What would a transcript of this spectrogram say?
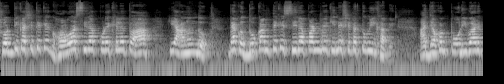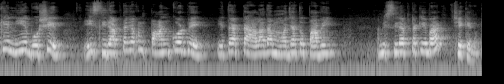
সর্দি কাশি থেকে ঘরোয়া সিরাপ করে খেলে তো, আহ, কি আনন্দ। দেখো, দোকান থেকে সিরাপ আনবে কিনে সেটা তুমি খাবে। আর যখন পরিবারকে নিয়ে বসে এই সিরাপটা যখন পান করবে, এ তো একটা আলাদা মজা তো পাবেই। আমি সিরাপটাকে এবার ছেঁকে নেব।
